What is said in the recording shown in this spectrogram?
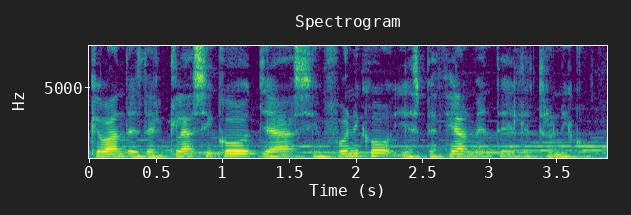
que van desde el clásico, jazz, sinfónico y especialmente electrónico.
